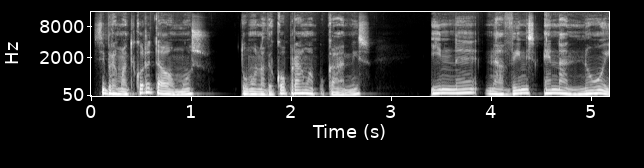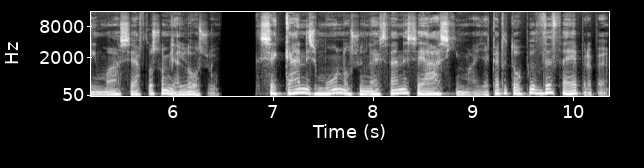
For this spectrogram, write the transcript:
Στην πραγματικότητα όμως, το μοναδικό πράγμα που κάνεις είναι να δίνεις ένα νόημα σε αυτό στο μυαλό σου. Σε κάνεις μόνος σου να αισθάνεσαι άσχημα για κάτι το οποίο δεν θα έπρεπε.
